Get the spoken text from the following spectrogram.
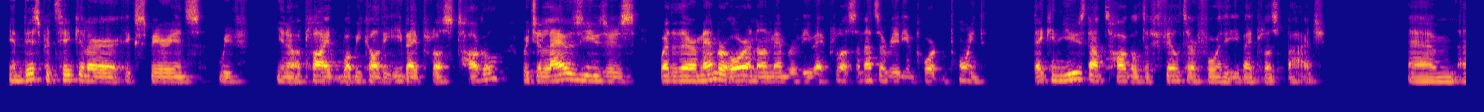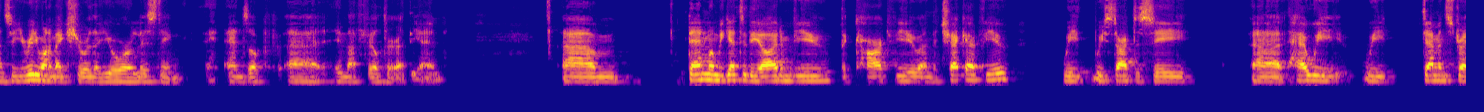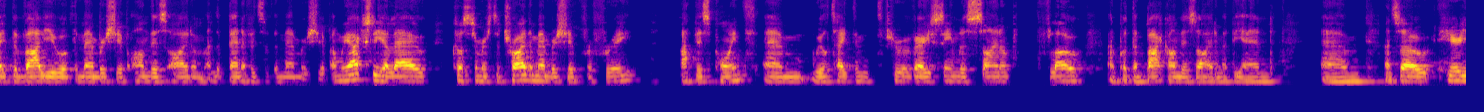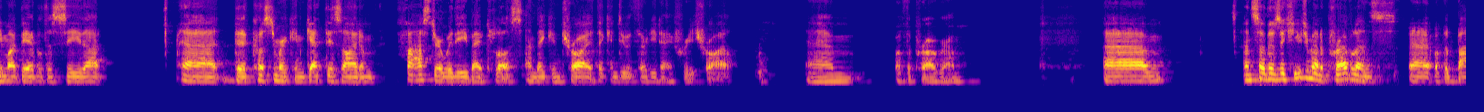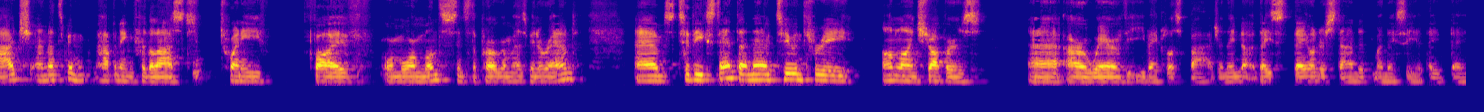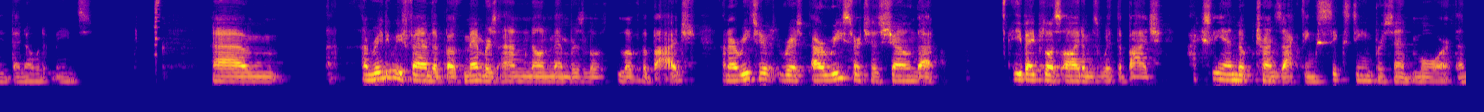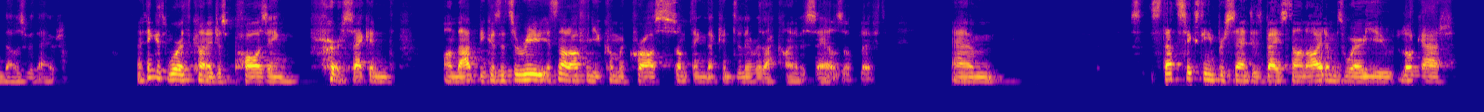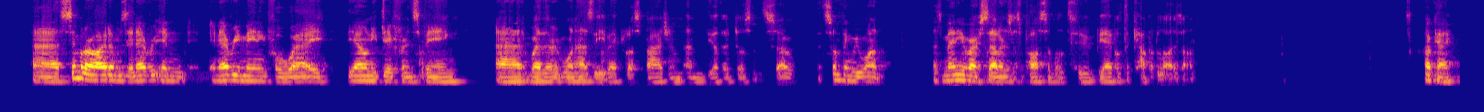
In this particular experience, we've you know applied what we call the eBay Plus toggle, which allows users, whether they're a member or a non-member of eBay Plus, and that's a really important point, they can use that toggle to filter for the eBay Plus badge. Um, and so you really want to make sure that your listing ends up uh, in that filter at the end. Um, then when we get to the item view, the cart view, and the checkout view, we, we start to see uh, how we, we demonstrate the value of the membership on this item and the benefits of the membership. And we actually allow customers to try the membership for free at this point. And um, we'll take them through a very seamless sign up flow and put them back on this item at the end um, and so here you might be able to see that uh, the customer can get this item faster with eBay Plus and they can try it, they can do a 30 day free trial um, of the program. Um, and so there's a huge amount of prevalence uh, of the badge, and that's been happening for the last 25 or more months since the program has been around. Um, to the extent that now two and three online shoppers uh, are aware of the eBay Plus badge and they know they they understand it when they see it. They they they know what it means. Um, and really, we found that both members and non-members love, love the badge. And our research our research has shown that eBay Plus items with the badge actually end up transacting 16% more than those without. I think it's worth kind of just pausing for a second on that because it's a really it's not often you come across something that can deliver that kind of a sales uplift. Um, so that 16% is based on items where you look at uh, similar items in every in, in every meaningful way. The only difference being uh, whether one has the eBay Plus badge and, and, the other doesn't. So it's something we want as many of our sellers as possible to be able to capitalize on. Okay,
